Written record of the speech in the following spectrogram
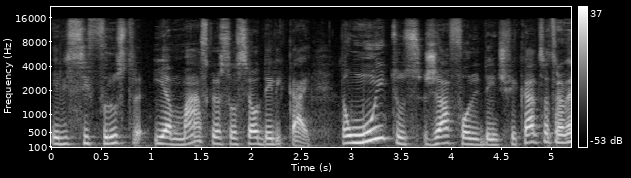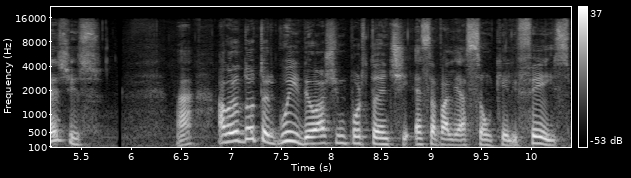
ele se frustra e a máscara social dele cai. Então, muitos já foram identificados através disso. Tá? Agora, o doutor Guido, eu acho importante essa avaliação que ele fez,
